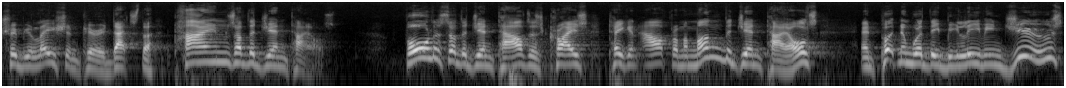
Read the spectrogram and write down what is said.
tribulation period. That's the times of the Gentiles. Fullness of the Gentiles is Christ taken out from among the Gentiles and putting them with the believing Jews.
